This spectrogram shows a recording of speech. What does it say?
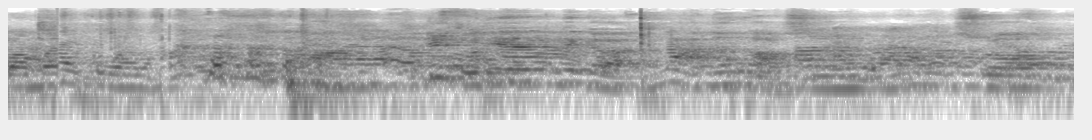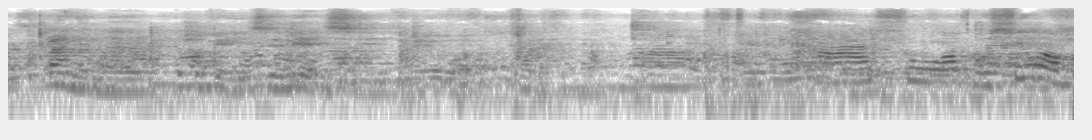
ว่าเมื่อไหร่ตัวหรอ 因为昨天那个纳恩老师说让你们多给一些练习，所以我看了。他说不是我们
